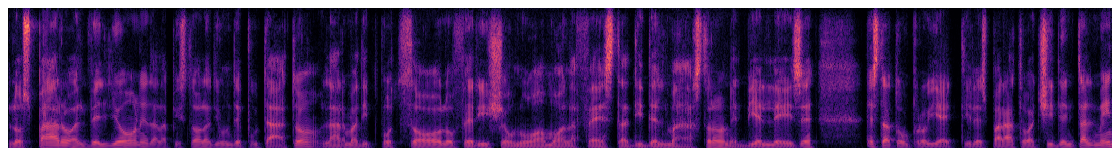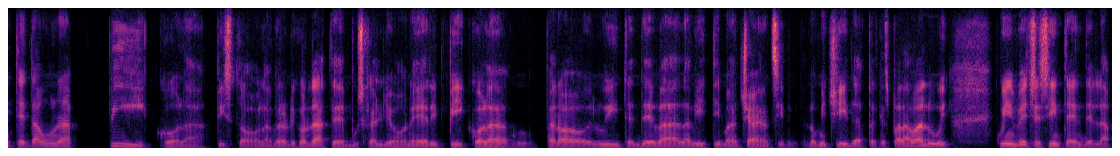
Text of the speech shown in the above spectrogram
lo sparo al veglione dalla pistola di un deputato, l'arma di Pozzolo ferisce un uomo alla festa di Del Mastro nel Biellese, è stato un proiettile sparato accidentalmente da una piccola pistola, ve lo ricordate Buscaglione? Eri piccola, però lui intendeva la vittima, cioè anzi l'omicida perché sparava a lui, qui invece si intende la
